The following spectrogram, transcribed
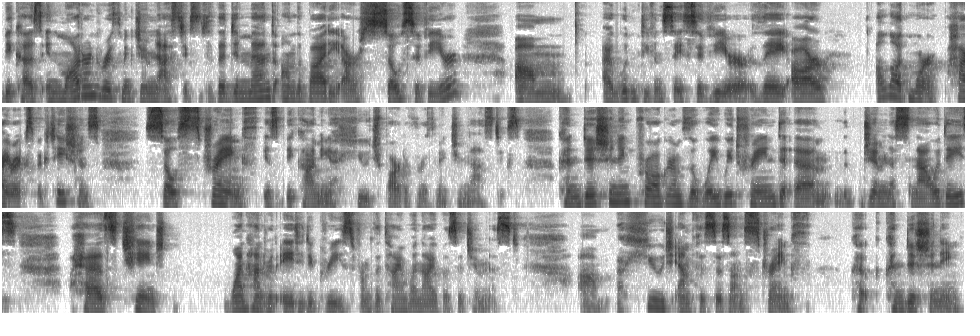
because in modern rhythmic gymnastics, the demand on the body are so severe. Um, I wouldn't even say severe. They are a lot more higher expectations. So strength is becoming a huge part of rhythmic gymnastics. Conditioning programs, the way we train um, gymnasts nowadays, has changed 180 degrees from the time when I was a gymnast. Um, a huge emphasis on strength, co- conditioning,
